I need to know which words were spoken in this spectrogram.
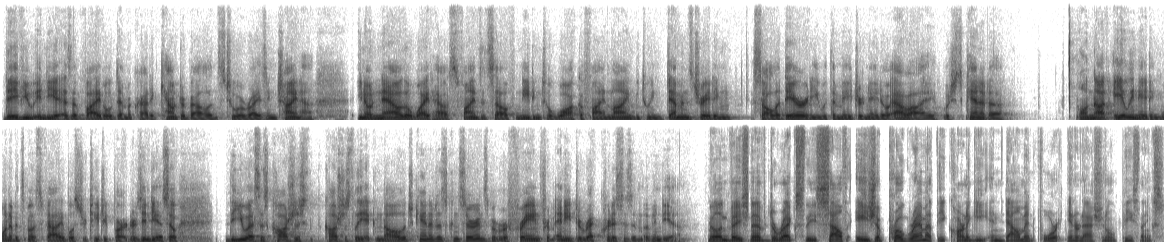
They view India as a vital democratic counterbalance to a rising China you know, now the White House finds itself needing to walk a fine line between demonstrating solidarity with a major NATO ally, which is Canada, while not alienating one of its most valuable strategic partners, India. So the U.S. has cautious, cautiously acknowledged Canada's concerns, but refrained from any direct criticism of India. Milan Vaishnav directs the South Asia program at the Carnegie Endowment for International Peace. Thanks.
